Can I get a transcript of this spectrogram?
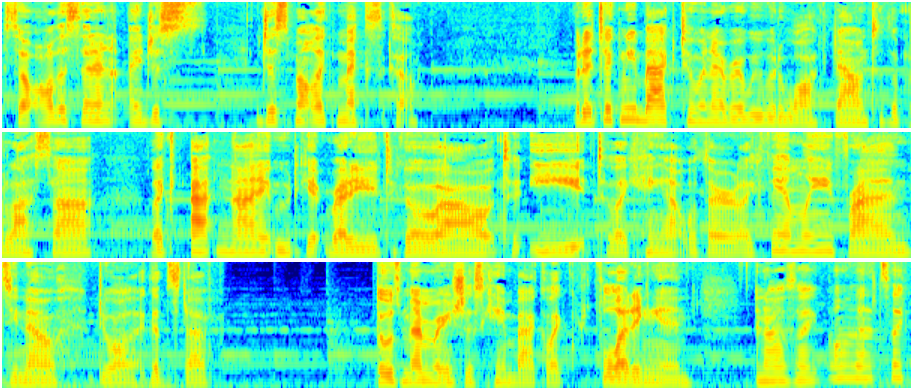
So all of a sudden, I just, it just smelled like Mexico. But it took me back to whenever we would walk down to the plaza. Like at night, we would get ready to go out to eat, to like hang out with our like family, friends, you know, do all that good stuff. Those memories just came back like flooding in. And I was like, oh, that's like,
